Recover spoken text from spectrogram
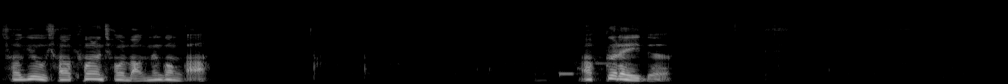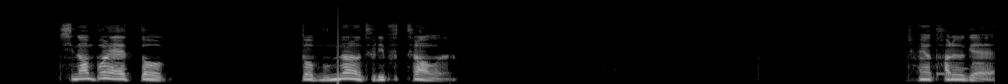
저기 오는 적을 막는 건가? 업그레이드. 지난번에 했던 너 문면허 드리프트랑은 전혀 다르게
